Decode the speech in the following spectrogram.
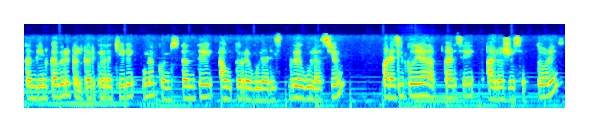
también cabe recalcar que requiere una constante autorregulación para así poder adaptarse a los receptores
